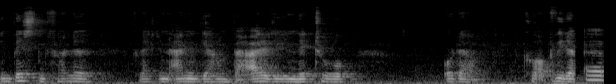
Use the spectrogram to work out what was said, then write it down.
im besten Falle vielleicht in einigen Jahren bei Aldi, Netto oder Coop wieder? Äh,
